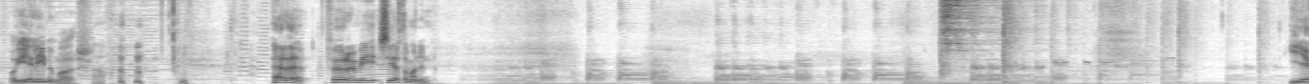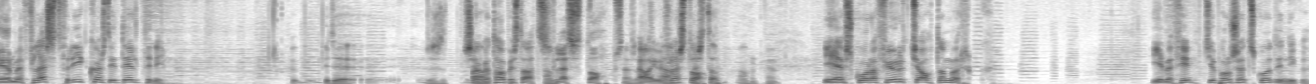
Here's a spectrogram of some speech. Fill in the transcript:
og ég línum aður Herðu, förum í síðasta mannin Ég er með flest fríköst í deildinni. Byrju Samkvæmt Hobby Stats. Já. flest stopp Já, ég er með flest stopp. Ég hef skorað 48 mörg Ég er með 50% skotinningu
